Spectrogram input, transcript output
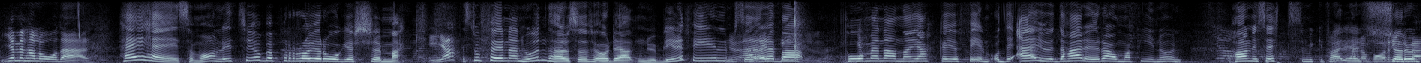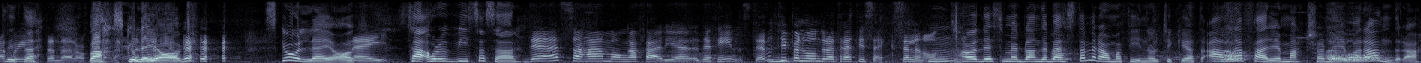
Ja men hallå där! Hej hej! Som vanligt så jobbar jag på Roy och Rogers mack. Ja, Jag stod för en hund här och så hörde jag nu blir det film. Nu så är det det bara film. på med en annan jacka och gör film. Och det, är ju, det här är ju Rauma finull. Har ni sett så mycket färger? Kör runt lite. Va, skulle jag? Skulle jag? Nej, Så här, har du visat så här? det är så här många färger det finns. Det är väl typ en 136 eller något. Mm, ja, det som är bland det bästa med Rauma finull tycker jag att alla färger matchar med varandra.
